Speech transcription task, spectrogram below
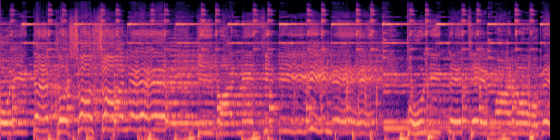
ওই দেখো শ্মশানে কি বানে দিনে পুরিতেছে মানবে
